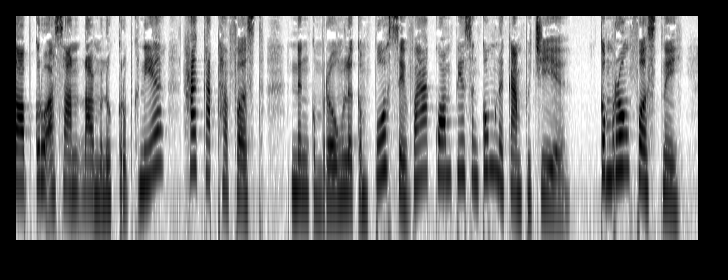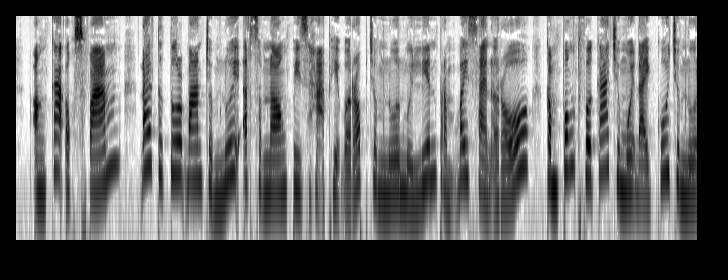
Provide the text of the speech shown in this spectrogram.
តបគ្រោះអាសន្នដល់មនុស្សគ្រប់គ្នាហៅកាត់ថា First និងគម្រោងលើកកម្ពស់សេវាគាំពារសង្គមនៅកម្ពុជាគម្រោង First នេះ អង្គការ Oxfam ដែលទទួលបានជំនួយឥតសំណងពីសហភាពអឺរ៉ុបចំនួន1លាន8សែនអឺរ៉ូកំពុងធ្វើការជាមួយដៃគូចំនួន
